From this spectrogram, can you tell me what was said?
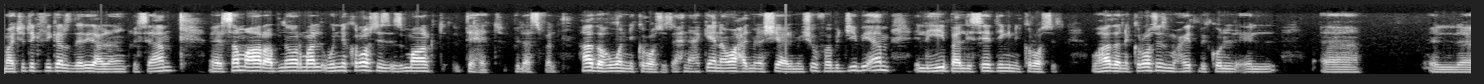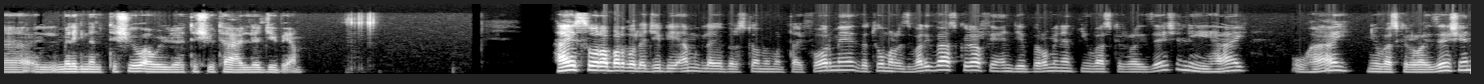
mitotic figures دليل على الانقسام. some are abnormal. وال necrosis is marked تحت بالأسفل. هذا هو ال necrosis. إحنا حكينا واحد من الأشياء اللي بنشوفها بال GBM اللي هي palisading necrosis. وهذا necrosis محيط بكل ال ال malignant tissue أو ال tissue تاع ال GBM هاي الصورة برضو ل GBM glioblastoma multiforme the tumor is very vascular في عندي prominent neovascularization اللي هي هاي وهاي neovascularization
